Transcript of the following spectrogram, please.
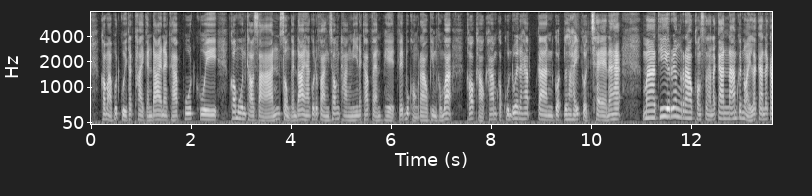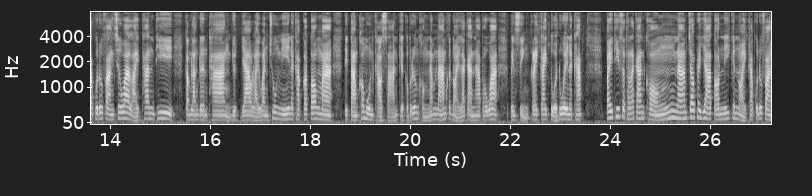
ๆ เข้ามาพูดคุยทักทายกันได้นะครับ พูดคุยข้อมูลข่าวสารส่งกันได้ฮะคุณผู้ฟังช่องทางนี้นะครับ แฟนเพจ Facebook ของเราพิมพ์คำว่าข้อข่าวข้ามขอบคุณด้วยนะครับ การกดไลค์กดแชร์นะฮะ มาที่เรื่องราวของสถานการณ์น้ำกันหน่อยละกันนะครับคุณผู้ฟังเชื่อว่าหลายท่านที่กำลังเดินทางหยุดยาวหลายวันช่วงนี้นะครับก็ต้องมาติดตามข้อมูลข่าวสารเกี่ยวกับเรื่องของน้ำน้ำกันหน่อยละกันฮะเพราะว่าเป็นสิ่งใกล้ ๆตัวด้วยนะครับไปที่สถานการณ์ของน้ำเจ้าพระยาตอนนี้กันหน่อยครับคุณผู้ฟัง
